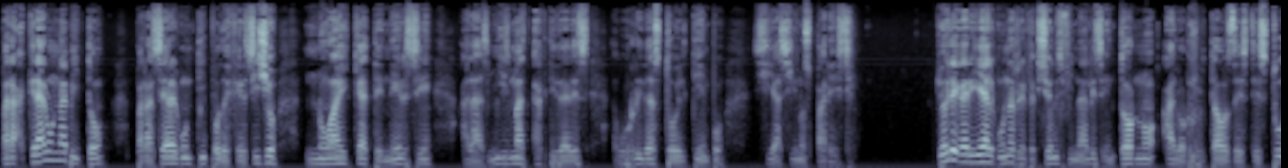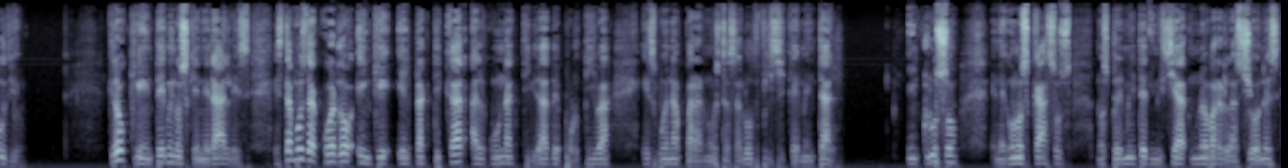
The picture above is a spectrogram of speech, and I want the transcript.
para crear un hábito, para hacer algún tipo de ejercicio, no hay que atenerse a las mismas actividades aburridas todo el tiempo, si así nos parece. Yo agregaría algunas reflexiones finales en torno a los resultados de este estudio. Creo que en términos generales estamos de acuerdo en que el practicar alguna actividad deportiva es buena para nuestra salud física y mental. Incluso, en algunos casos, nos permite iniciar nuevas relaciones,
